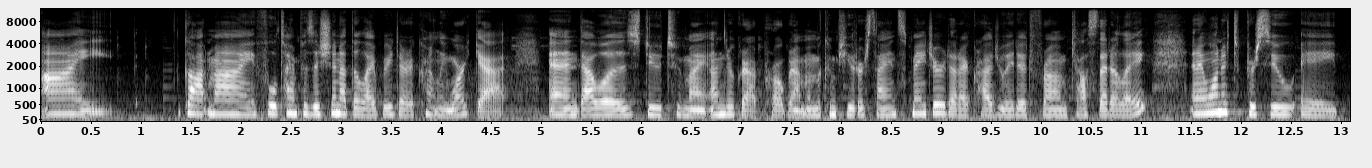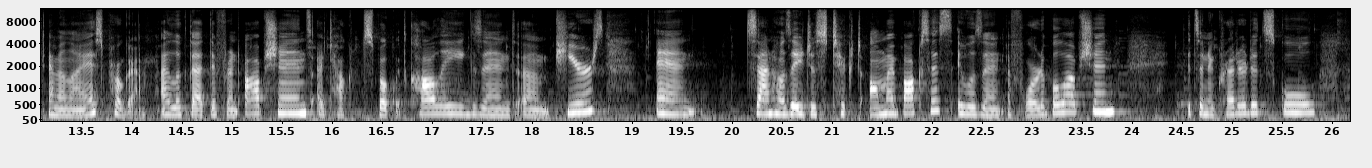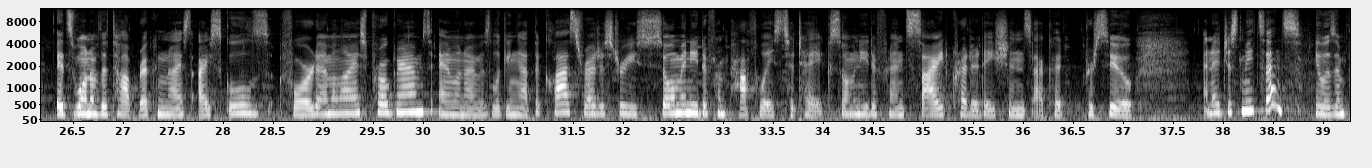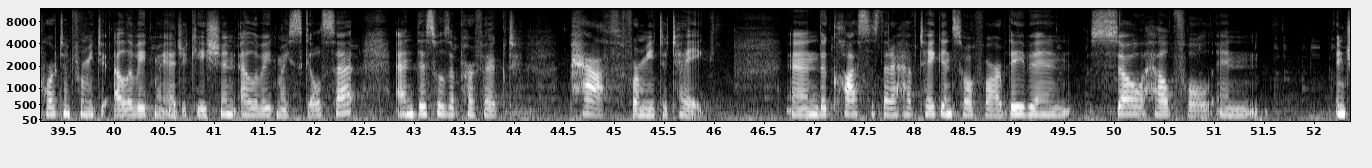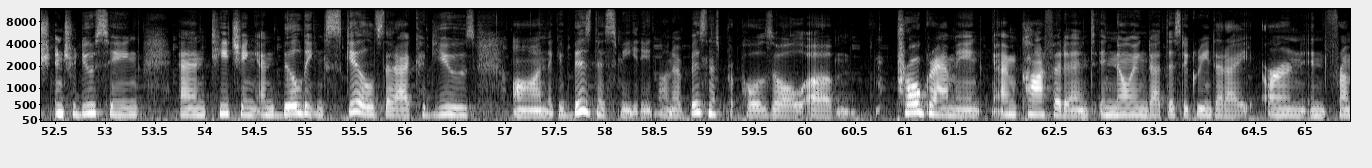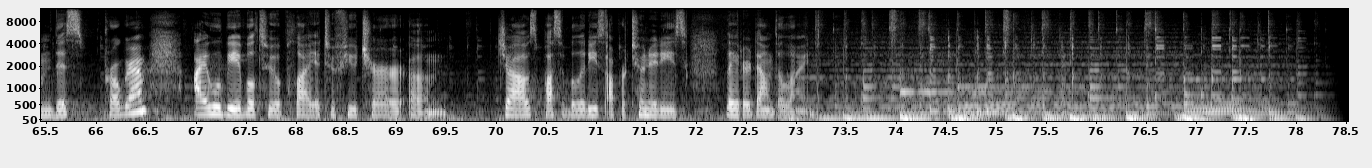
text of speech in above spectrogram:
I got my full-time position at the library that I currently work at, and that was due to my undergrad program. I'm a computer science major that I graduated from Cal State LA, and I wanted to pursue a MLIS program. I looked at different options, I talked, spoke with colleagues and um, peers, and San Jose just ticked all my boxes. It was an affordable option. It's an accredited school. It's one of the top recognized iSchools for the MLIS programs, and when I was looking at the class registry, so many different pathways to take, so many different side accreditations I could pursue, and it just made sense. It was important for me to elevate my education, elevate my skill set, and this was a perfect path for me to take. And the classes that I have taken so far, they've been so helpful in introducing and teaching and building skills that I could use on like a business meeting, on a business proposal, um, programming. I'm confident in knowing that this degree that I earn in, from this program, I will be able to apply it to future um, jobs, possibilities, opportunities later down the line.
